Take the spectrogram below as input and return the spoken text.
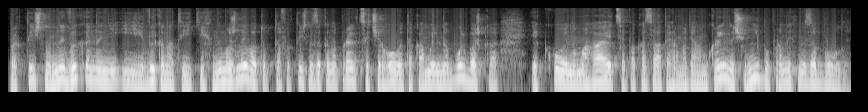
практично не виконані і виконати яких неможливо, тобто фактично законопроект це чергова така мильна бульбашка, якою намагаються показати громадянам України, що ніби про них не забули.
